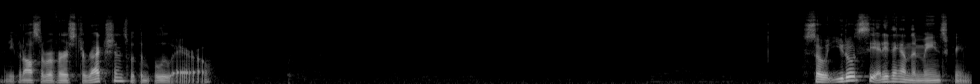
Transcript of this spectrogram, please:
And you can also reverse directions with the blue arrow. So you don't see anything on the main screen.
